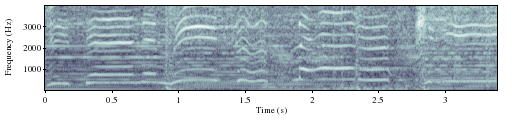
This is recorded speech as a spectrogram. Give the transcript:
じてね見つめる日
